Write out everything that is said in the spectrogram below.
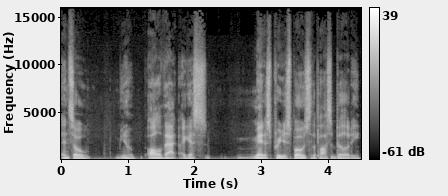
and so you know all of that I guess made us predisposed to the possibility.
